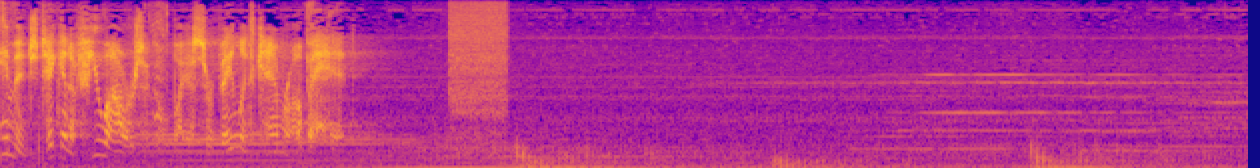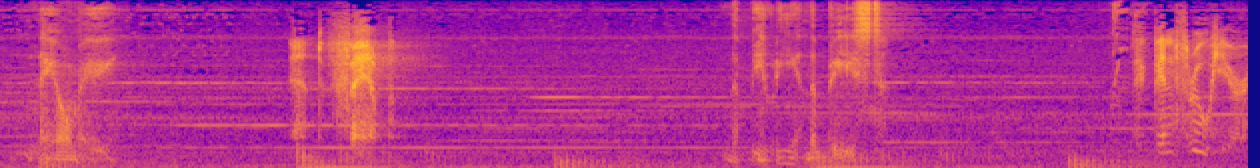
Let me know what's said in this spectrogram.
Image taken a few hours ago by a surveillance camera up ahead. Naomi. And Vamp. The Beauty and the Beast. They've been through here.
